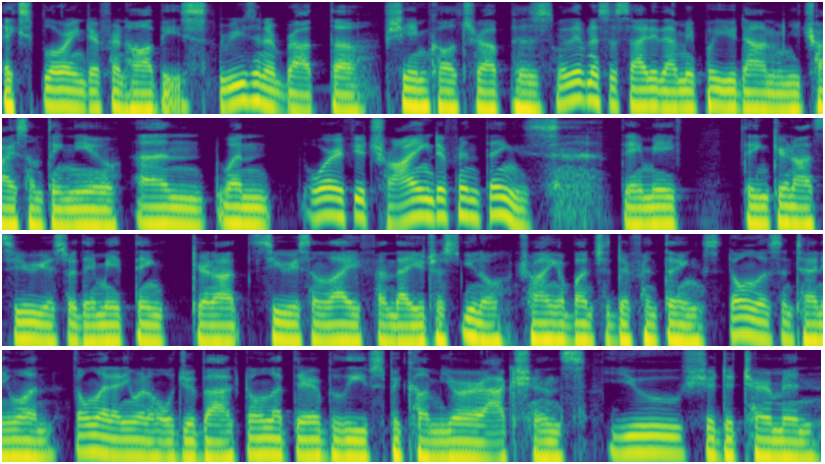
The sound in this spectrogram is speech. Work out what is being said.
exploring different hobbies. The reason I brought the shame culture up is we live in a society that may put you down when you try something new. And when, or if you're trying different things, they may think you're not serious or they may think you're not serious in life and that you're just, you know, trying a bunch of different things. Don't listen to anyone. Don't let anyone hold you back. Don't let their beliefs become your actions. You should determine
